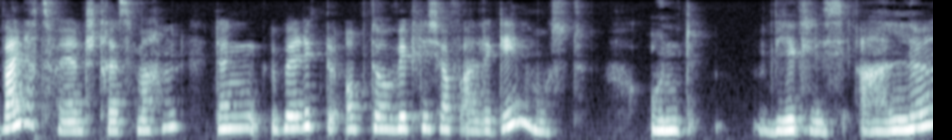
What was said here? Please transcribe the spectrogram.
Weihnachtsfeiern Stress machen, dann überleg, ob du wirklich auf alle gehen musst. Und wirklich alle?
